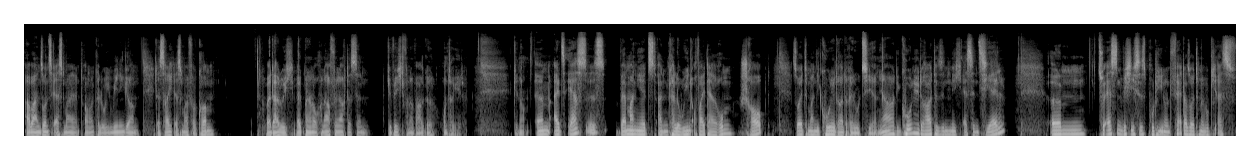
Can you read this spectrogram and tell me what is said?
aber ansonsten erstmal 300 Kalorien weniger. Das reicht erstmal vollkommen, weil dadurch merkt man dann auch nach und nach, dass dann Gewicht von der Waage runtergeht. Genau. Ähm, als erstes, wenn man jetzt an Kalorien auch weiter herumschraubt, sollte man die Kohlenhydrate reduzieren. Ja, die Kohlenhydrate sind nicht essentiell ähm, zu essen. Wichtig ist Protein und Fett. Da sollte man wirklich erst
